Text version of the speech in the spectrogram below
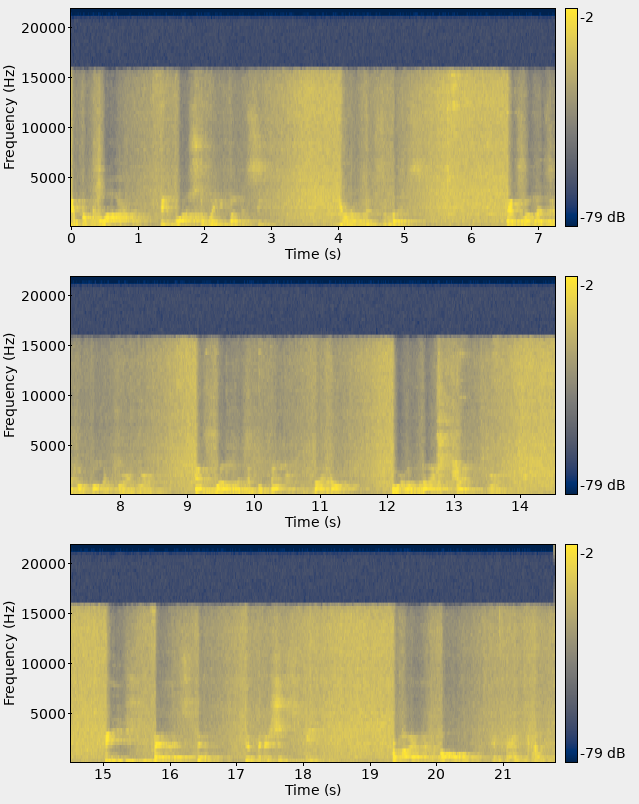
If a clod be washed away by the sea, Europe is the less. As well as if a promontory were, as well as if a banner was thine own or of oh thine friends were. Each man's death diminishes me, for I am involved in mankind.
